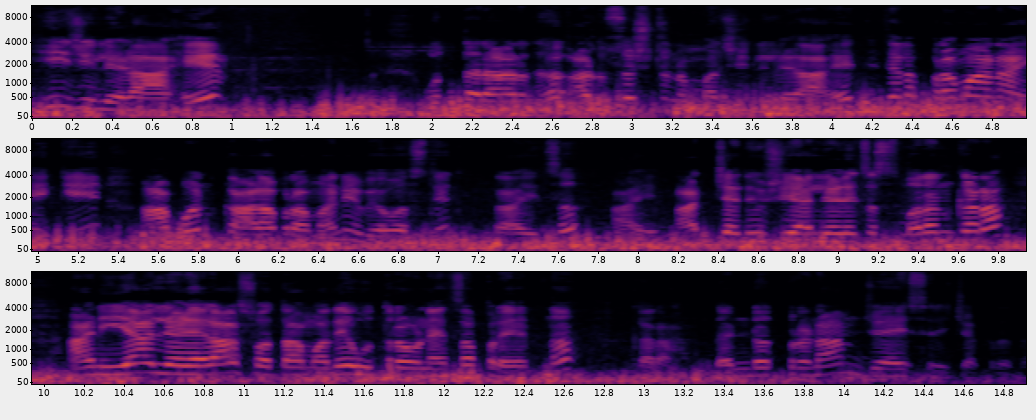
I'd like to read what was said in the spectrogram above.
ही जी लीळा आहे उत्तरार्ध अडुसष्ट नंबरची दिलेला आहे ती त्याला प्रमाण आहे की आपण काळाप्रमाणे व्यवस्थित राहायचं आहे. आजच्या दिवशी या लेळेचं स्मरण करा आणि या लेळेला स्वतःमध्ये उतरवण्याचा प्रयत्न करा. दंडोत प्रणाम जय श्री चक्रधर.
